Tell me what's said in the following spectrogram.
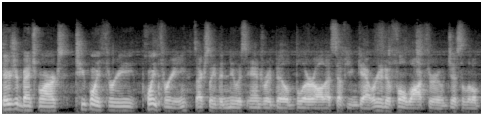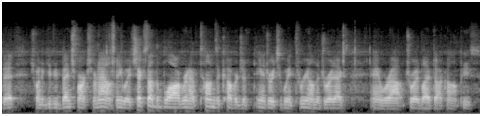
there's your benchmarks. 2.3.3. It's actually the newest Android build, Blur, all that stuff you can get. We're going to do a full walkthrough just a little bit. Just want to give you benchmarks for now. Anyway, check out the blog. We're going to have tons of coverage of Android 2.3 on the Droid X. And we're out. DroidLife.com. Peace.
